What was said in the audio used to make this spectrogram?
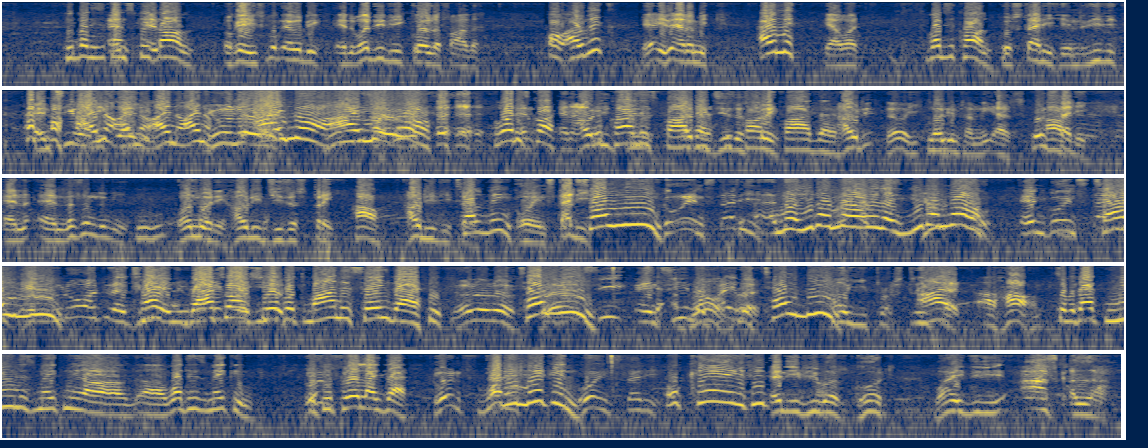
He, but he can And- speak and- all. Okay, he spoke Arabic. And what did he call the father? Oh, Arabic? Yeah, in Aramaic. Arabic. Yeah, what? What's he called? Go study and read it and see what I know, I know. I know, I know. You know. I know, I know. know. What is called? And how he did called Jesus, his father. How did Jesus he called pray? father. How did no? He called him something else. Go and How? study and and listen to me. One more thing. How did Jesus pray? How? How did he pray? Tell me. Go and study. Tell me. Go and study. Uh, no, you don't know everything. You don't know. And go and study. Tell and me. you don't want to agree. Tell, and you that's why Sheikh. Uthman is saying that. No, no, no. Tell me. See and see in the Bible. tell me. How he prostrated. Uh, how? So that mean is make me uh, uh, what he's making. If he Good. pray like that. Go and study. What he making? Go and study. Okay, if he, And if he was God, why did he ask Allah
